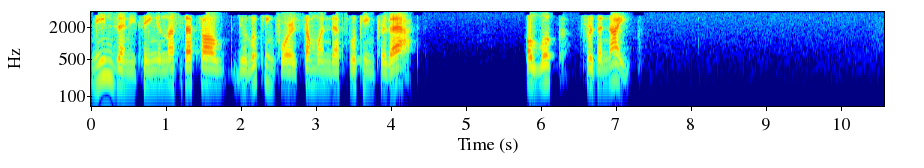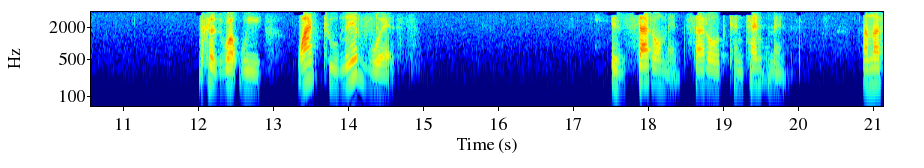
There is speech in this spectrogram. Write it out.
means anything unless that's all you're looking for is someone that's looking for that. A look for the night because what we want to live with is settlement, settled contentment. Unless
